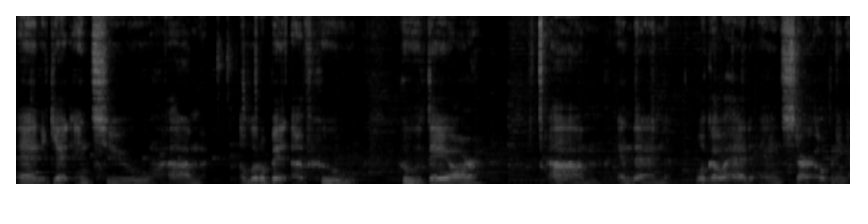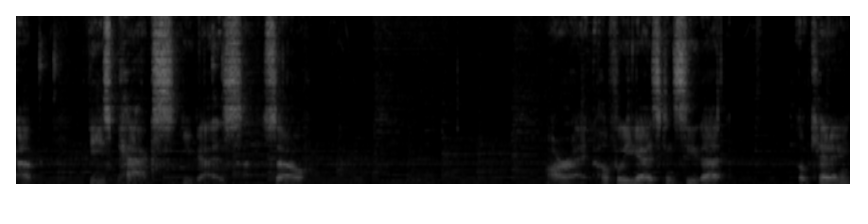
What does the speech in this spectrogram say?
and get into um, a little bit of who who they are um, and then we'll go ahead and start opening up these packs you guys. So all right, hopefully you guys can see that okay.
